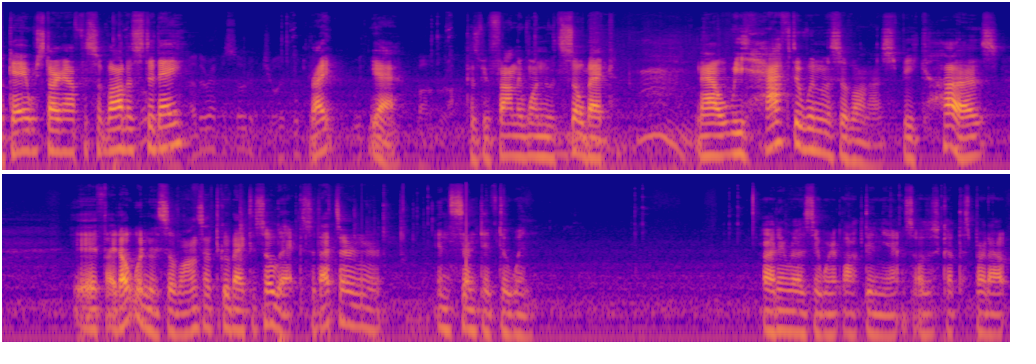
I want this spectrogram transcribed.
Okay, we're starting off with Sylvanus today. Right? Yeah. Because we finally won with Sobek. Now, we have to win with Sylvanus because if I don't win with Sylvanus, I have to go back to Sobek. So that's our incentive to win. I didn't realize they weren't locked in yet, so I'll just cut this part out.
